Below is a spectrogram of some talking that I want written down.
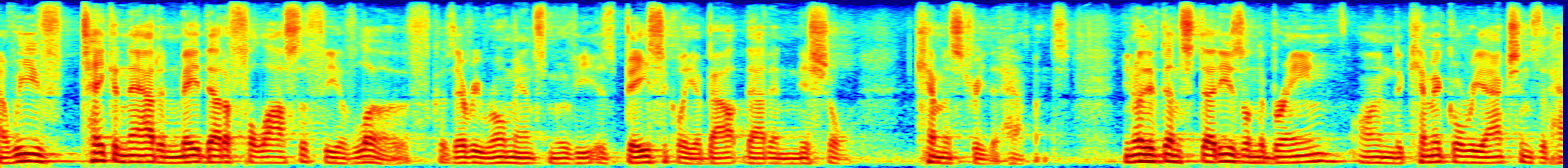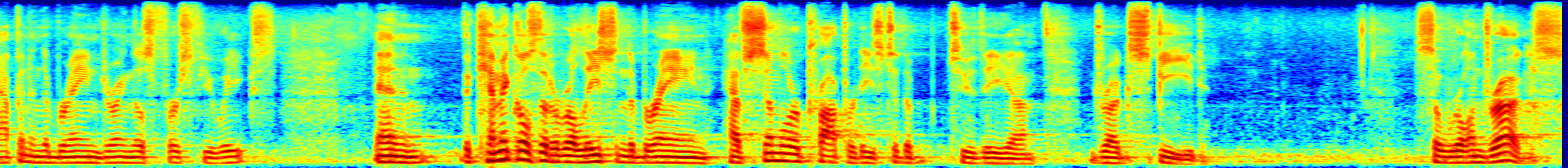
Now, we've taken that and made that a philosophy of love because every romance movie is basically about that initial chemistry that happens. You know, they've done studies on the brain, on the chemical reactions that happen in the brain during those first few weeks. And the chemicals that are released in the brain have similar properties to the, to the uh, drug speed. So we're on drugs.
